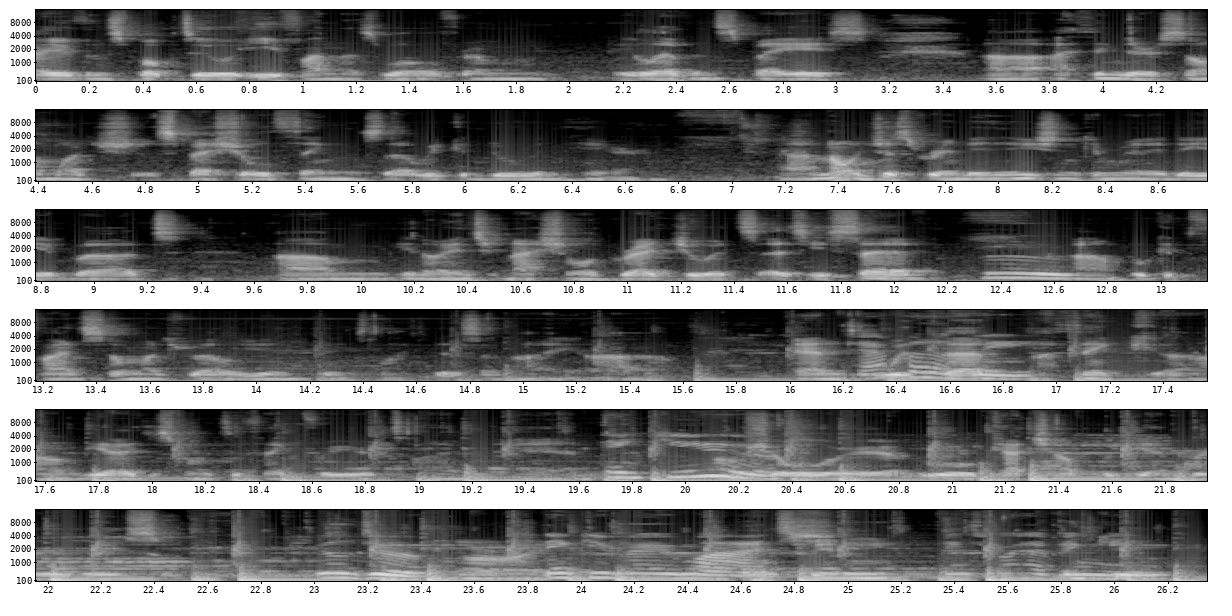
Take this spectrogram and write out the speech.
I even spoke to Ifan as well from Eleven Space. Uh, I think there's so much special things that we could do in here, uh, not just for Indonesian community, but um, you know, international graduates, as you said, mm. um, who could find so much value in things like this. And I, uh, and with that, I think, um, yeah, I just wanted to thank for your time, and Thank I'm you. sure we're, we'll catch up again very, very soon. We'll do. All right. Thank you very much. Thanks, Vinny. Thanks for having Thank me. you.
